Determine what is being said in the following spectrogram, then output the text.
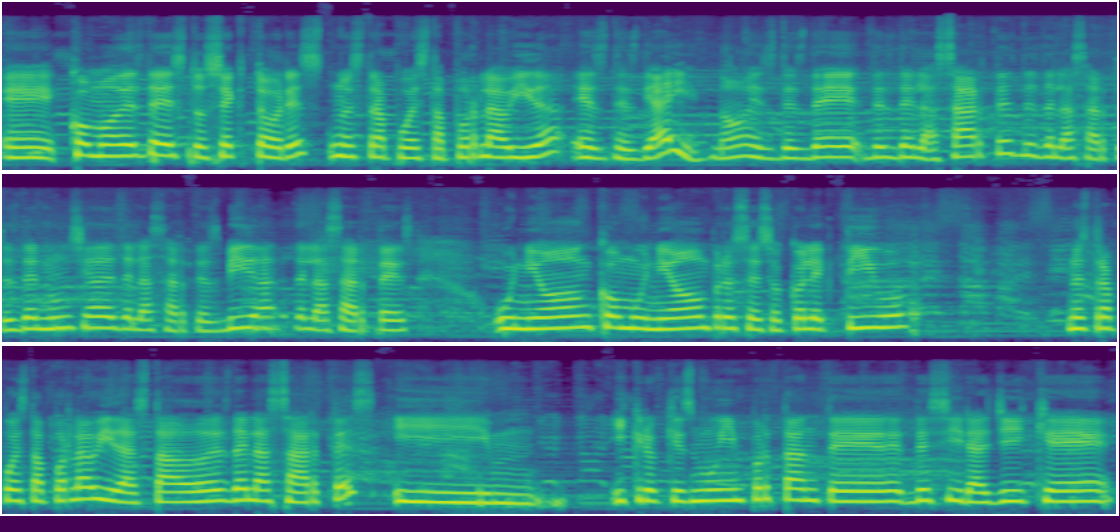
eh, como desde estos sectores nuestra apuesta por la vida es desde ahí, ¿no? Es desde, desde las artes, desde las artes denuncia, desde las artes vida, de las artes unión, comunión, proceso colectivo. Nuestra apuesta por la vida ha estado desde las artes y, y creo que es muy importante decir allí que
